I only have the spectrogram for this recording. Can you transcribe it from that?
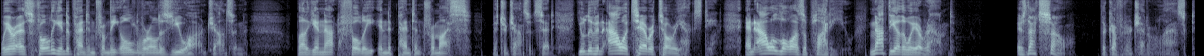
We are as fully independent from the old world as you are, Johnson. Well, you're not fully independent from us, Mr. Johnson said. You live in our territory, Huckstein, and our laws apply to you, not the other way around. Is that so? the Governor General asked.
